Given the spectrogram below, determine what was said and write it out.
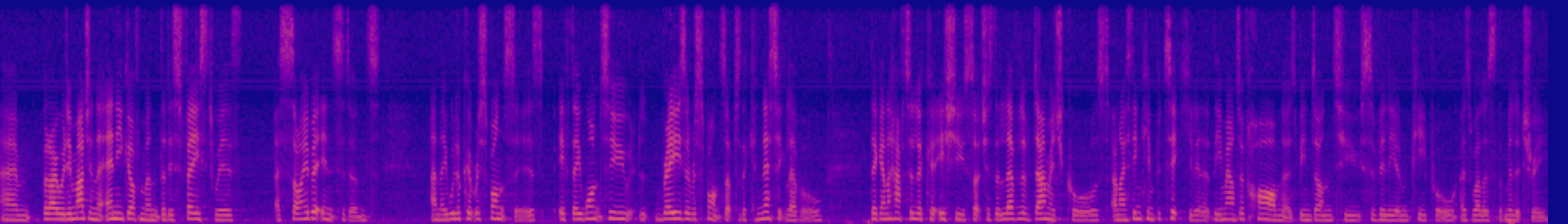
Um, but I would imagine that any government that is faced with a cyber incident and they will look at responses, if they want to raise a response up to the kinetic level, they're going to have to look at issues such as the level of damage caused, and I think in particular the amount of harm that has been done to civilian people as well as the military.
